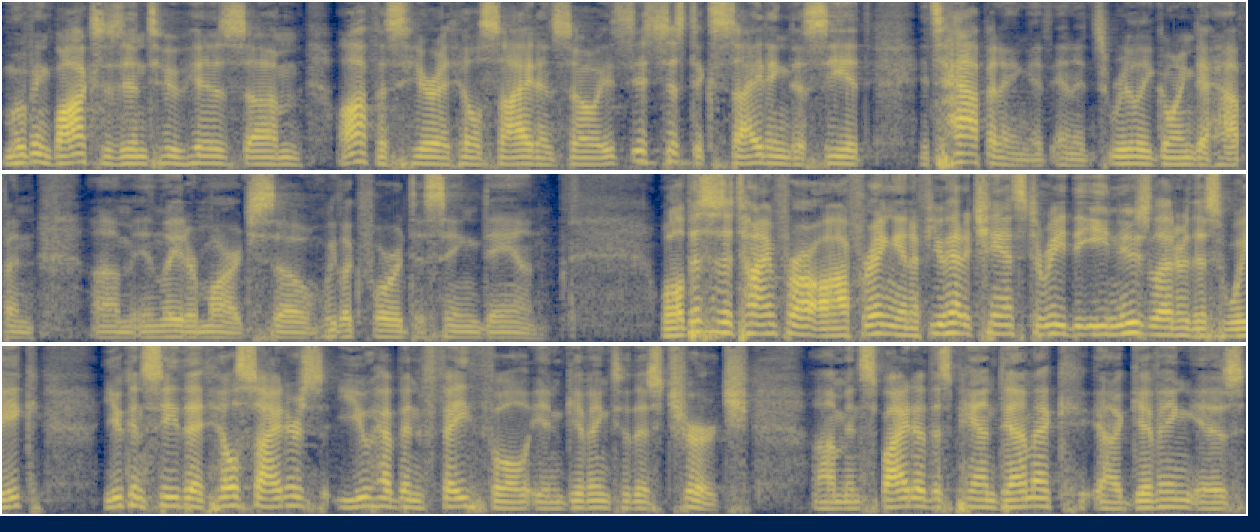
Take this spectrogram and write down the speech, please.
moving boxes into his um, office here at Hillside, and so it's, it's just exciting to see it. It's happening, and it's really going to happen um, in later March. So we look forward to seeing Dan. Well, this is a time for our offering, and if you had a chance to read the e-newsletter this week, you can see that Hillsiders, you have been faithful in giving to this church. Um, in spite of this pandemic, uh, giving is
